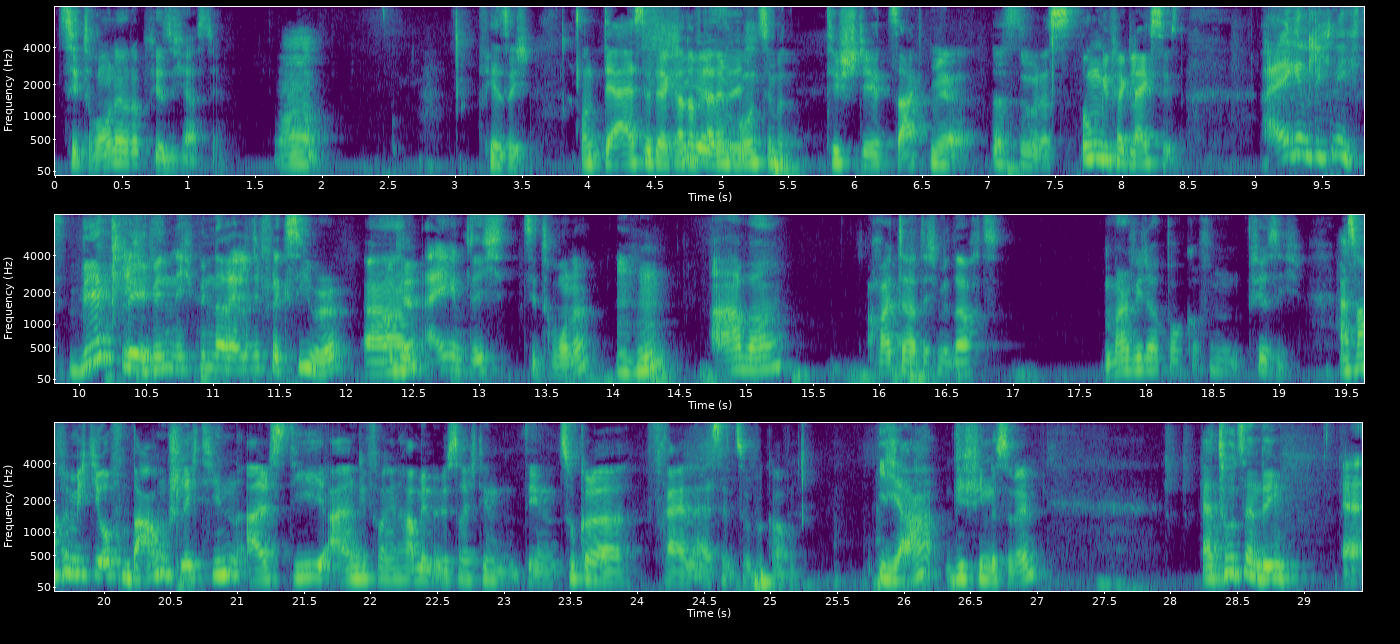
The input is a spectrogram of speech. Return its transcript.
Zitrone oder Pfirsicheistee? Pfirsich. Und der Eiste, der gerade auf deinem. Wohnzimmertisch steht, sagt mir, dass du das ungefähr gleich siehst. Eigentlich nicht. Wirklich? Ich bin, ich bin da relativ flexibel. Ähm, Okay. Eigentlich Zitrone. Mhm. Aber heute hatte ich mir gedacht, mal wieder Bock auf einen Pfirsich. Es war für mich die Offenbarung schlechthin, als die angefangen haben, in Österreich den, den zuckerfreien Eistee zu verkaufen. Ja, wie findest du den? Er tut sein Ding. Er,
